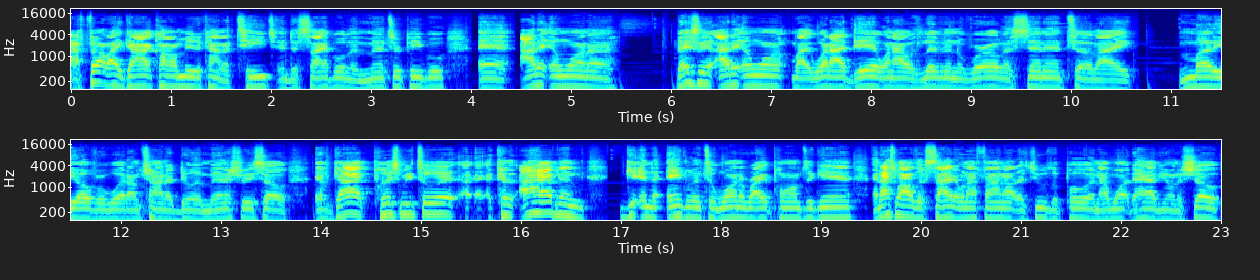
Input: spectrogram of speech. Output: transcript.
I felt like God called me to kind of teach and disciple and mentor people. And I didn't want to basically I didn't want like what I did when I was living in the world and sinning to like muddy over what I'm trying to do in ministry. So if God pushed me to it, because I, I, have been getting to England to want to write poems again, and that's why I was excited when I found out that you was a poet, and I wanted to have you on the show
